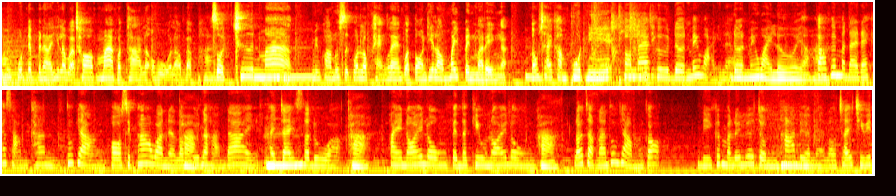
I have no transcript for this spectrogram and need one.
ำมังคุดเนี่ยเป็นอะไรที่เราแบบชอบมากพอทานแล้วโอ้โหเราแบบค่ะสดชื่นมากอืมมีความรู้สึกว่าเราแข็งแรงกว่าตอนที่เราไม่เป็นมะเร็งอะ่ะต้องใช้คำพูดนี้ตอนแรกคือเดินไม่ไหวแล้วเดินไม่ไหวเลยอะค่ะ ก้าวขึ้นบันไดได้แค่3ขั้น ทุกอย่างพอ 15 วันเนี่ยเราค่ะคืนอาหารได้อืม หายใจสะดวกค่ะ ไอน้อยลงเป็นตะคริวน้อยลง ค่ะ แล้วจากนั้นทุกอย่างมันก็ ดีขึ้นมาเรื่อยๆ จน 5 เดือนเนี่ยเราใช้ชีวิต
